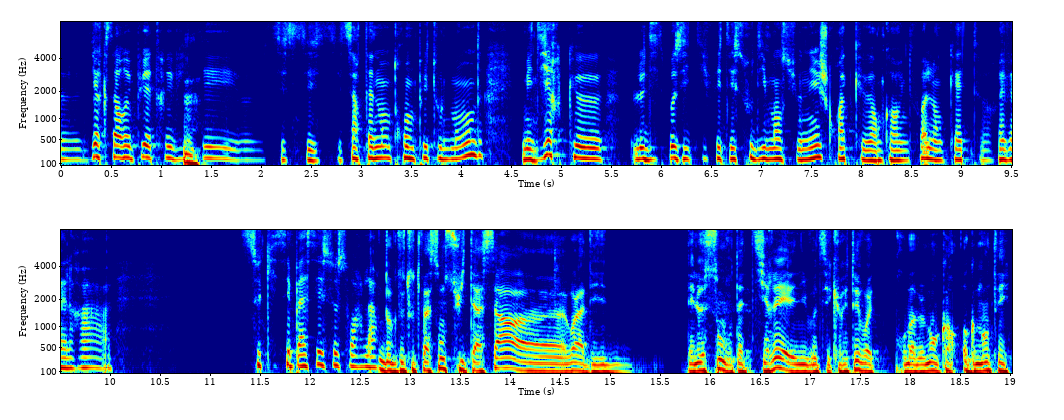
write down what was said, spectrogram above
Euh, dire que ça aurait pu être évité, euh, c'est- c'est c'est certainement tromper tout le monde. Mais dire que le dispositif était sous-dimensionné, je crois que encore une fois l'enquête révélera ce qui s'est passé ce soir-là. Donc de toute façon, suite à ça, euh, voilà, des, des leçons vont être tirées et les niveaux de sécurité vont être probablement encore augmentés.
